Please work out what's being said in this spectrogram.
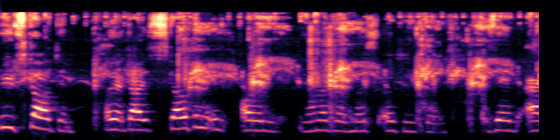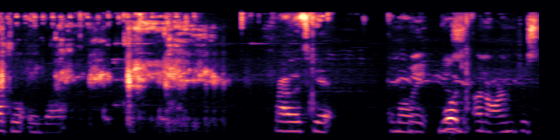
Dude, skeleton. Oh yeah, guys, skeleton is are one of the most OP things. They have actual aimbot. Alright, let's get. Come on. Wait, Wood. an arm just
